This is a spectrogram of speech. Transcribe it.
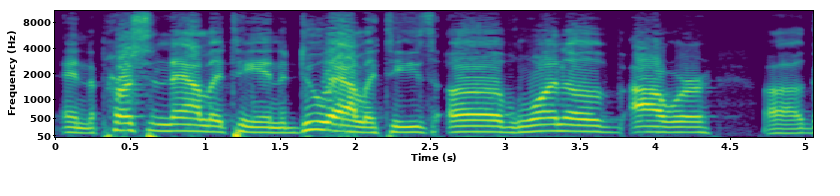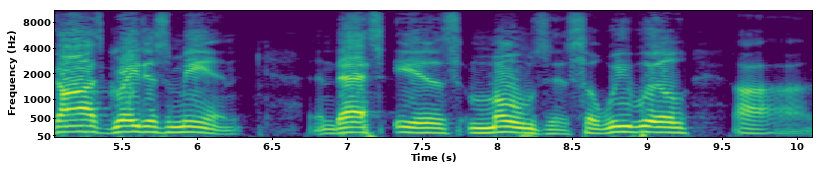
and the personality and the dualities of one of our uh, God's greatest men, and that is Moses. So we will uh,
